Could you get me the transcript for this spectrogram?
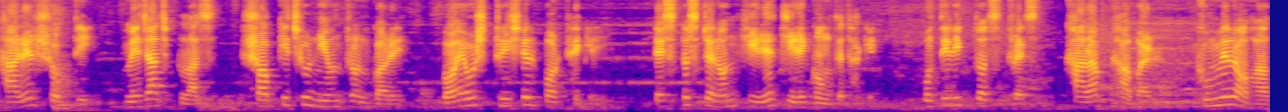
হাড়ের শক্তি, মেজাজ প্লাস সবকিছু নিয়ন্ত্রণ করে বয়স ত্রিশের পর থেকেই টেস্টোস্টেরন ধীরে ধীরে কমতে থাকে। অতিরিক্ত স্ট্রেস, খারাপ খাবার, ঘুমের অভাব,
